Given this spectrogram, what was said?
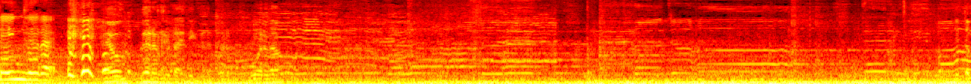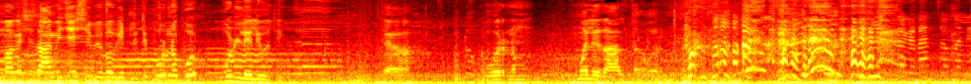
डेंजर आहे. हे बघ, गरम होत आहे तिकडे? बरं वर दाखव इथं मगाशीच आम्ही जेसीबी बघितली ती पूर्ण बुडलेली होती. त्या वरनं मलेदा आलता वर दगडांचा मला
